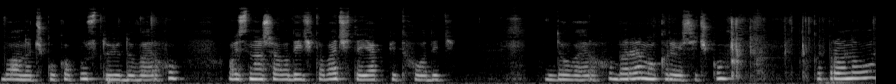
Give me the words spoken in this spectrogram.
баночку капустою доверху. Ось наша водичка, бачите, як підходить доверху. Беремо кришечку капронову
